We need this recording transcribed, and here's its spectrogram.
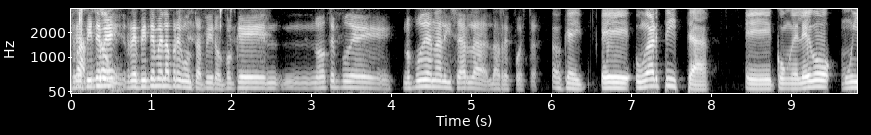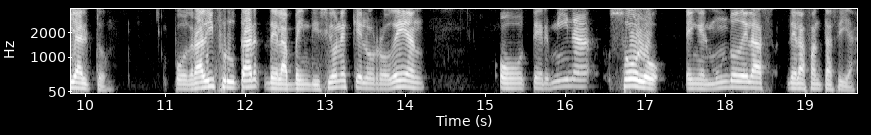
repíteme, repíteme la pregunta, Piro, porque no te pude, no pude analizar la, la respuesta. Ok, eh, un artista eh, con el ego muy alto podrá disfrutar de las bendiciones que lo rodean o termina solo en el mundo de las de la fantasía.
